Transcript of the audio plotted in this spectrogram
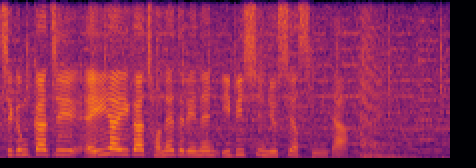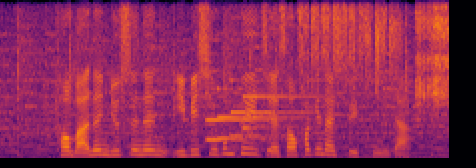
지금까지 AI가 전해드리는 EBC 뉴스였습니다. 더 많은 뉴스는 EBC 홈페이지에서 확인할 수 있습니다.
